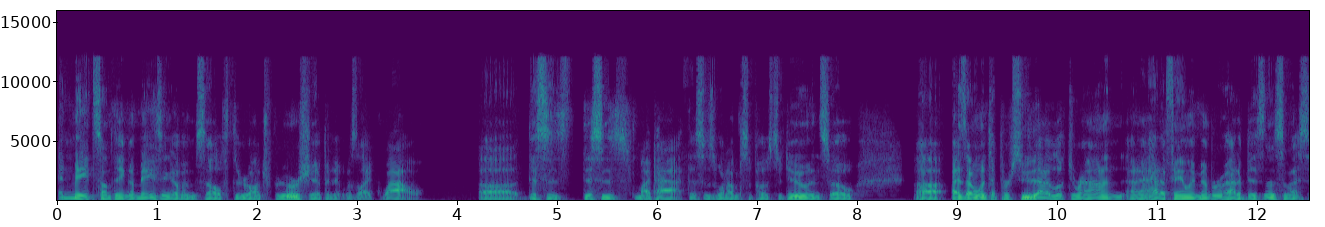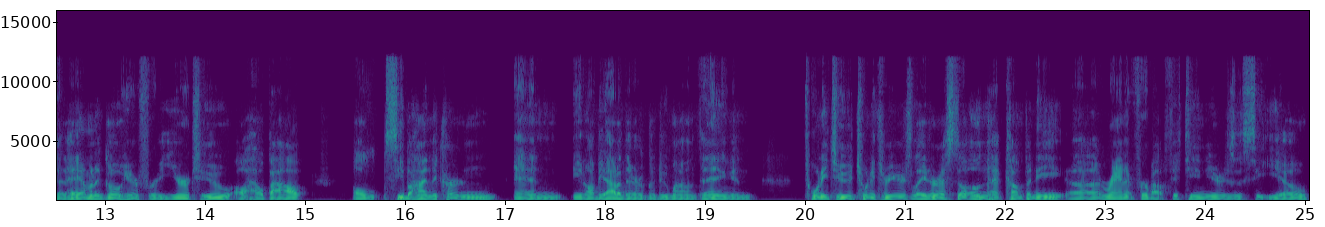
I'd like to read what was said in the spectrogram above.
and made something amazing of himself through entrepreneurship and it was like wow uh, this is this is my path this is what i'm supposed to do and so uh, as i went to pursue that i looked around and, and i had a family member who had a business and i said hey i'm going to go here for a year or two. I'll help out. I'll see behind the curtain and you know i'll be out of there go do my own thing. And 22 23 years later i still own that company uh, ran it for about 15 years as ceo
